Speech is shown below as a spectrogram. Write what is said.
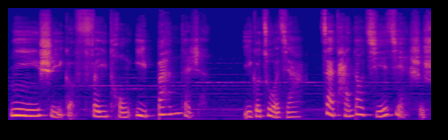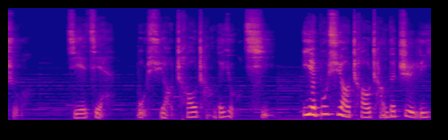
你是一个非同一般的人。一个作家在谈到节俭时说：“节俭不需要超长的勇气，也不需要超长的智力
